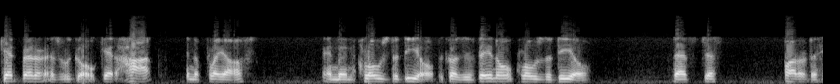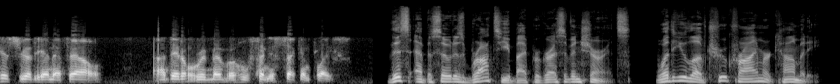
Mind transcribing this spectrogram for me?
get better as we go, get hot in the playoffs, and then close the deal. Because if they don't close the deal, that's just part of the history of the NFL. Uh, they don't remember who finished second place. This episode is brought to you by Progressive Insurance. Whether you love true crime or comedy,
